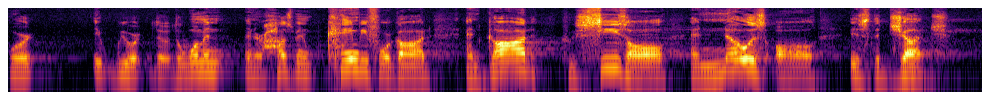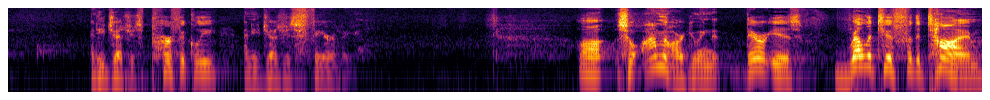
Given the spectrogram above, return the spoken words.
where it, we were, the, the woman and her husband came before God, and God, who sees all and knows all, is the judge. And he judges perfectly and he judges fairly. Uh, so I'm arguing that there is, relative for the time,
